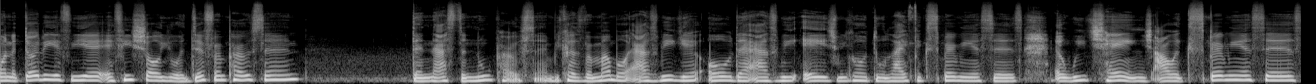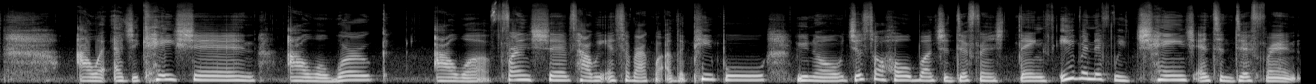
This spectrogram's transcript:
On the 30th year, if he show you a different person, then that's the new person. Because remember, as we get older, as we age, we go through life experiences and we change our experiences, our education, our work, our friendships, how we interact with other people, you know, just a whole bunch of different things. Even if we change into different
